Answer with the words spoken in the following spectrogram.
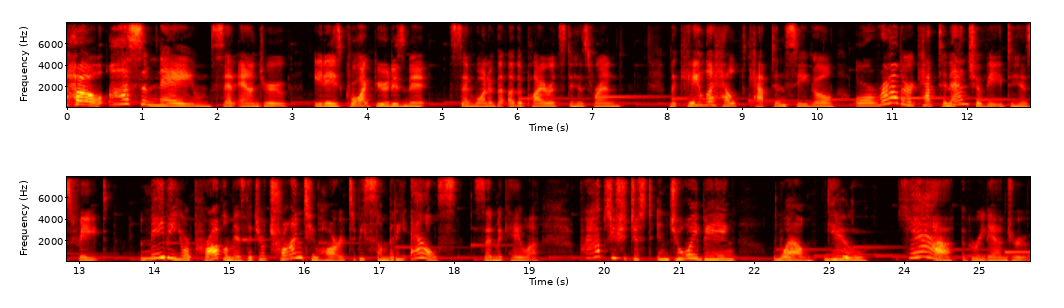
Oh, awesome name, said Andrew. It is quite good, isn't it? said one of the other pirates to his friend. McKayla helped Captain Seagull, or rather Captain Anchovy, to his feet. Maybe your problem is that you're trying too hard to be somebody else, said McKayla. Perhaps you should just enjoy being, well, you. Yeah, agreed Andrew.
